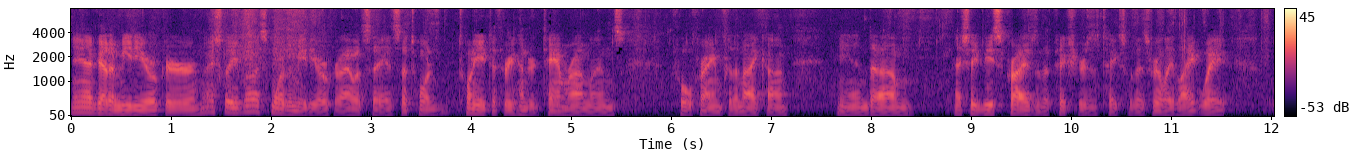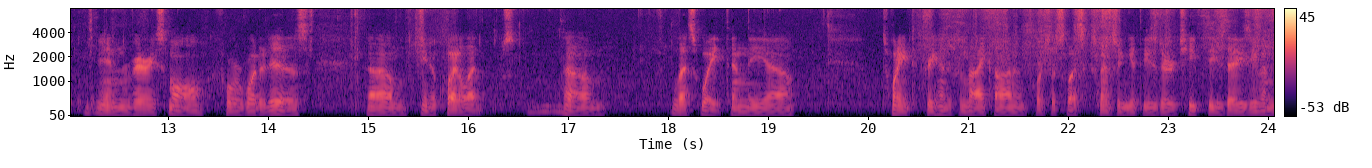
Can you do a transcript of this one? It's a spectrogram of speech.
And I've got a mediocre, actually, well, it's more than mediocre, I would say. It's a 20, 28 to 300 Tamron lens, full frame for the Nikon. And um, actually, be surprised with the pictures it takes with this really lightweight and very small for what it is. Um, you know, quite a lot um, less weight than the uh, 20 to 300 from Nikon, and of course it's less expensive. You can get these dirt cheap these days, even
